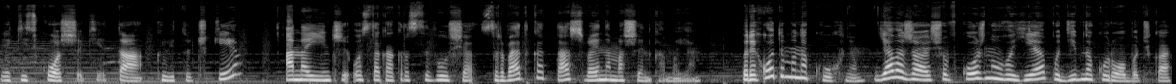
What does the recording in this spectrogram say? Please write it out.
якісь кошики та квіточки, а на іншій ось така красивуща серветка та швейна машинка моя. Переходимо на кухню. Я вважаю, що в кожного є подібна коробочка.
